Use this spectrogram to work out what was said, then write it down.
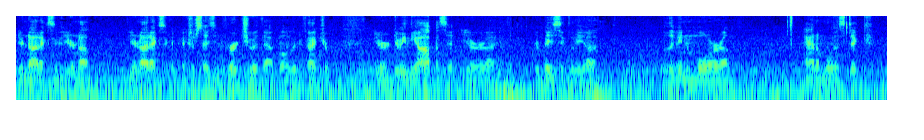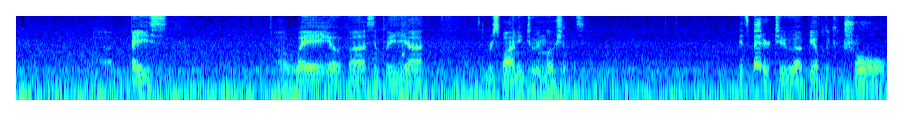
you're not ex- you're not you're not ex- exercising virtue at that moment. In fact, you're you're doing the opposite. You're uh, you're basically living a more um, animalistic, uh, base uh, way of uh, simply uh, responding to emotions. It's better to uh, be able to control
